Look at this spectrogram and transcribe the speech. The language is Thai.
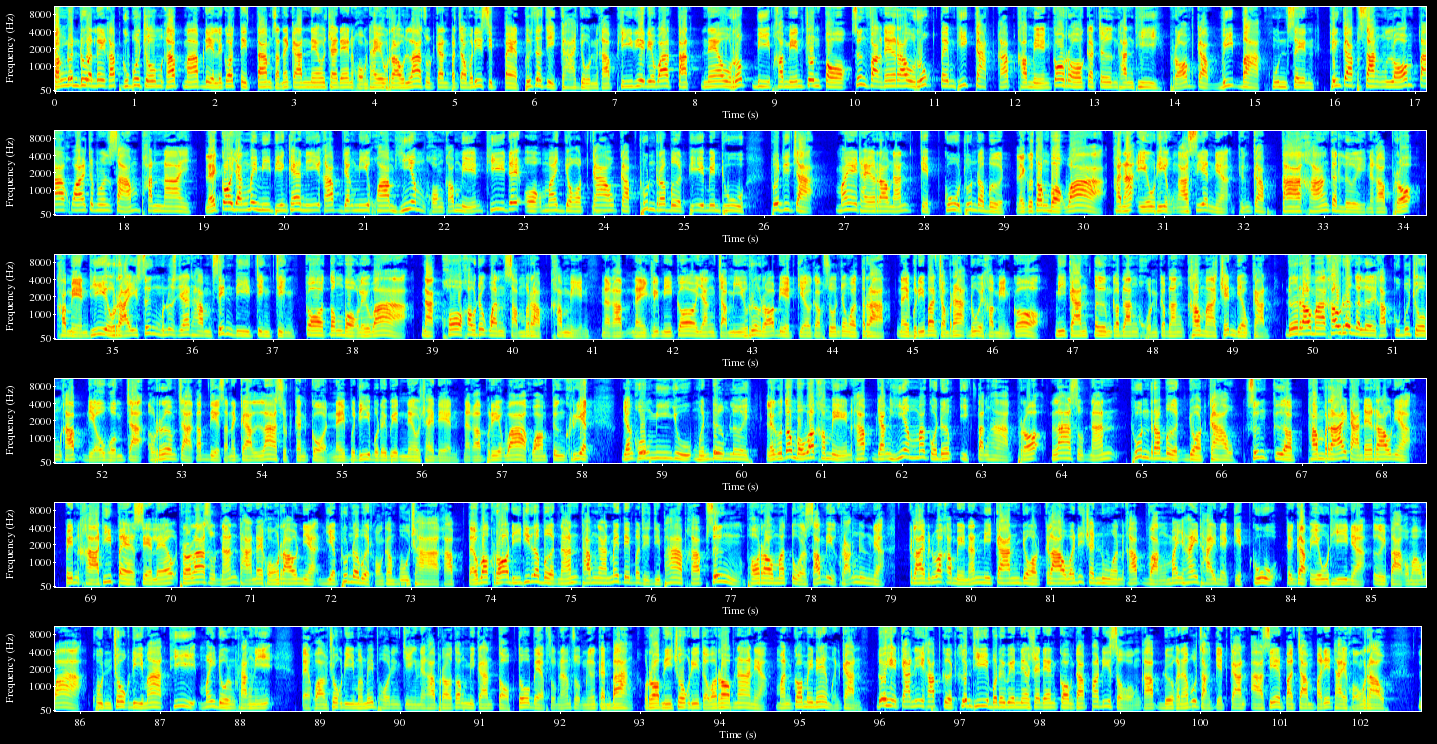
ฟังด่วนๆเลยครับคุณผู้ชมครับมาอัปเดตแล้วก็ติดตามสถานการณ์แนวชายแดนของไทยเราล่าสุดกันประจำวันที่ 18 พฤศจิกายนครับที่เรียกได้ว่าตัดแนวรบบีบเขมรจนตอก ซึ่งฝั่งไทยเรารุกเต็มพิกัดครับเขมรก็รอกระเจิงทันที พร้อมกับวิบากฮุนเซน ถึงกับสั่งล้อมตาควายจำนวน 3,000 นาย และก็ยังไม่มีเพียงแค่นี้ครับยังมีความเหี้ยมของเขมรที่ได้ออกมาหยอดกาวกับทุ่นระเบิด PM2 เพื่อที่จะ ไม่ให้ไทยเรานั้นเก็บกู้ทุนระเบิด และก็ต้องบอกว่าคณะเอลทีของอาเซียนเนี่ยถึงกับตาค้างกันเลยนะครับ เพราะเขมรที่ไร้ซึ่งมนุษยธรรมสิ้นดีจริง ๆ ก็ต้องบอกเลยว่า หนักข้อเข้าทุกวันสำหรับขมรนะครับในคลิปนี้ก็ยังจะมีเรื่องรอัปเดตเกี่ยวกับโซนจังหวัดตราดในบริบ้านจำรากด้วยขมรก็มีการเติมกำลังขนกำลังเข้ามาเช่นเดียวกัน โดยเรามาเข้าเรื่องกันเลยครับคุณผู้ชมครับ เดี๋ยวผมจะเริ่มจากอัปเดตสถานการณ์ล่าสุดกันก่อนในพื้นที่บริเวณแนวชายแดนนะครับเรียกว่าความตึงเครียดยังคงมีอยู่เหมือนเดิมเลย แล้วก็ต้องบอกว่าเขมรครับยังเหี้ยมมากกว่าเดิมอีกต่างหาก เพราะล่าสุดนั้นทุ่นระเบิดหยอดกาว ซึ่งเกือบทำร้ายฐานไทยเราเนี่ย เป็นขาที่แปดเสียแล้ว เพราะล่าสุดนั้นฐานใดของเราเนี่ยเหยียบทุ่นระเบิดของกัมพูชาครับ แต่ว่าเคราะห์ดีที่ระเบิดนั้นทำงานไม่เต็มประสิทธิภาพครับ ซึ่งพอเรามาตรวจซ้ำอีกครั้งหนึ่งเนี่ยกลายเป็นว่าเขมรนั้นมีการหยอดกราวไว้ที่ชนวนครับ หวังไม่ให้ไทยเนี่ยเก็บกู้ ถึงกับ AOT เนี่ยเอ่ยปากออกมาว่า คุณโชคดีมากที่ไม่โดนครั้งนี้ แต่ความโชคดีมันไม่พอจริงๆนะครับเราต้องมีการตอบโต้แบบสมน้ำสมเนื้อกันบ้าง รอบนี้โชคดีแต่ว่ารอบหน้าเนี่ยมันก็ไม่แน่เหมือนกัน โดยเหตุการณ์นี้ครับเกิดขึ้นที่บริเวณแนวชายแดนกองทัพภาคที่2ครับโดยคณะผู้สังเกตการอาเซียนประจำประเทศไทยของเรา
